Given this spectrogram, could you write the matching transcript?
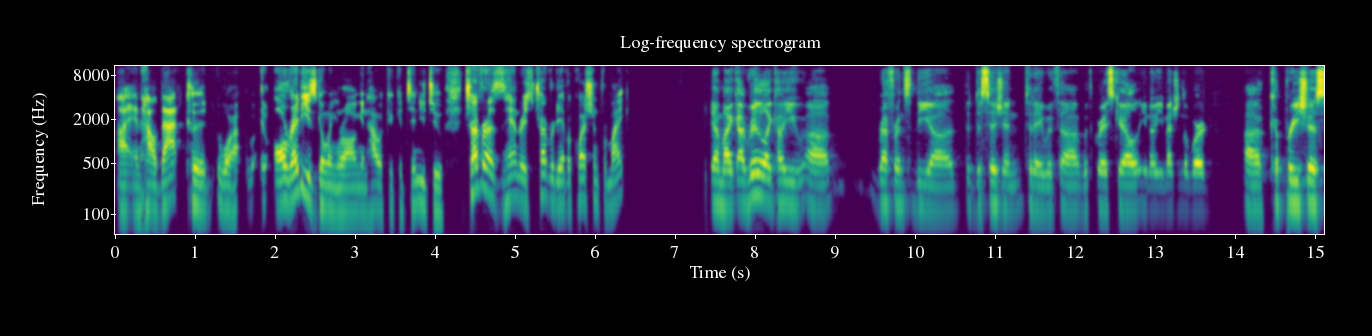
uh, and how that could or already is going wrong and how it could continue to. Trevor has his hand raised. Trevor, do you have a question for Mike? Yeah, Mike, I really like how you uh, referenced the uh, the decision today with uh, with Grayscale. You know, you mentioned the word uh, capricious.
